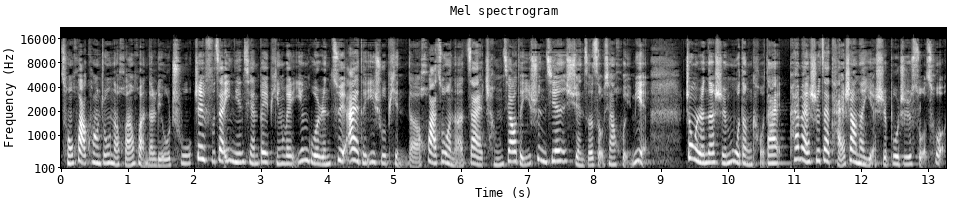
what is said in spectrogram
从画框中呢缓缓地流出。这幅在一年前被评为英国人最爱的艺术品的画作呢，在成交的一瞬间选择走向毁灭。众人呢是目瞪口呆，拍卖师在台上呢也是不知所措，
